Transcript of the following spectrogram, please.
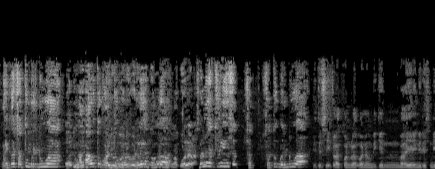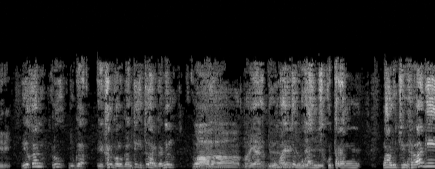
naiknya satu berdua. Nggak tahu tuh kalau itu Waduh, boleh atau enggak. Nggak boleh lah. bener serius sat- sat- satu berdua. Itu sih kelakuan-kelakuan yang bikin bahayain diri sendiri. iya kan lu juga iya kan kalau ganti itu harganya Wah, lumayan, juga lumayan itu juga bukan sih. skuter yang nah lucunya lagi.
